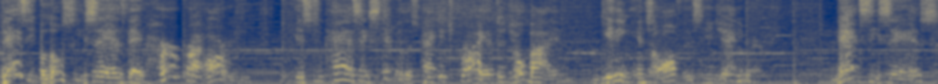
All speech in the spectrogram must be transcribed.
Nancy Pelosi says that her priority is to pass a stimulus package prior to Joe Biden getting into office in January. Nancy says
